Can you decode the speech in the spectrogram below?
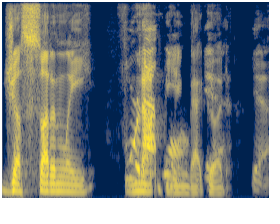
just suddenly For not that being long. that Yeah. good Yeah.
